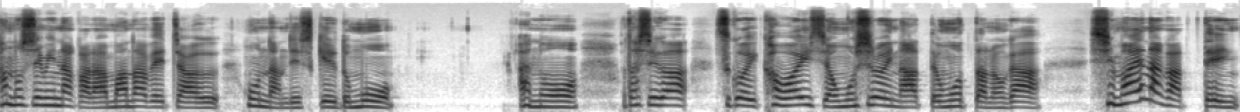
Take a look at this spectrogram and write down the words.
楽しみながら学べちゃう本なんですけれども、あの、私がすごい可愛いし面白いなって思ったのが、シマエナガって、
